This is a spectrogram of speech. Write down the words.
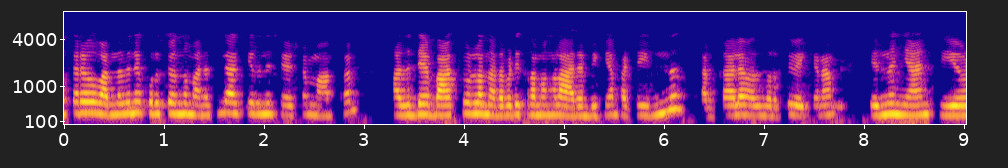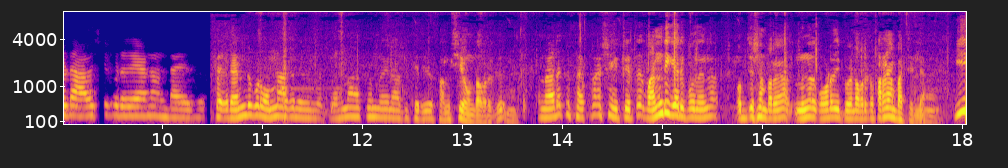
ഉത്തരവ് വന്നതിനെ കുറിച്ചൊന്ന് മനസ്സിലാക്കിയതിന് ശേഷം മാത്രം അതിന്റെ ബാക്കിയുള്ള നടപടിക്രമങ്ങൾ ആരംഭിക്കാം. പക്ഷേ ഇന്ന് തൽക്കാലം അത് നിർത്തിവെക്കണം എന്ന് ഞാൻ സിയോട് ആവശ്യപ്പെടുകയാണ് ഉണ്ടായത്. രണ്ടും കൂടെ ഒന്നാക്കുന്നതിന് ഒന്നാക്കുന്നതിനകത്ത് ചെറിയ സംശയമുണ്ട് അവർക്ക്. നടുക്ക് സെപ്പറേഷൻ ഇട്ടിട്ട് വണ്ടി കയറി പോകുന്നതിന് ഒബ്ജക്ഷൻ പറയാൻ നിങ്ങൾ കോടതി പോയിട്ട് അവർക്ക് പറയാൻ പറ്റില്ല. ഈ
